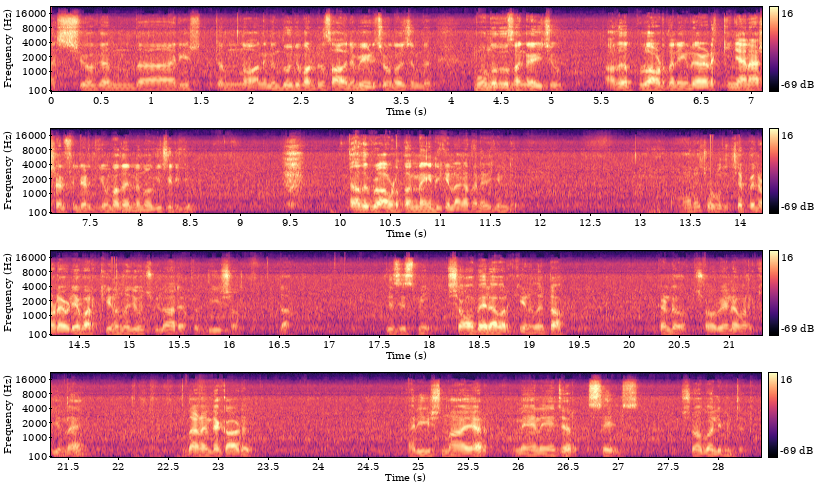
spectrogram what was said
അശ്വഗന്ധാരിഷ്ടം എന്നോ അങ്ങനെ എന്തോ ഒരു പറഞ്ഞിട്ട് സാധനം മേടിച്ചു കൊണ്ട് വെച്ചിട്ടുണ്ട്. മൂന്ന് ദിവസം കഴിച്ചു. അത് എപ്പോഴും അവിടെ തന്നെ ഉണ്ട് ഇടയ്ക്ക് ഞാൻ ആ ഷെൽഫിന്റെ അടുത്ത് പോകുമ്പോൾ അത് എന്നെ നോക്കി ചിരിക്കും. അത് ഇവിടെ അവിടെ തന്നെ ഇരിക്കുന്നുണ്ട് അങ്ങനെ തന്നെ ഇരിക്കുന്നുണ്ട്. ആരാ ചോദിച്ചപ്പോൾ എന്നോട് എവിടെയാ വർക്ക് ചെയ്യണമെന്ന് ചോദിച്ചില്ല. ആരെ? പ്രതീക്ഷ ഇതാ ദിസ് ഇസ് മീ ശോഭയില വർക്ക് ചെയ്യണത് കേട്ടോ. കണ്ടോ? ശോഭയില വർക്ക് ചെയ്യുന്നത് ഇതാണ് എന്റെ card. Harish Nair. Manager sales Shobha limited.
